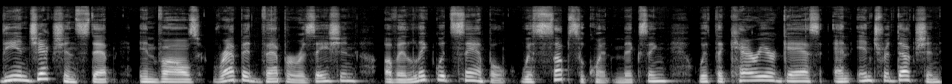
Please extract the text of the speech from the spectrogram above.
The injection step involves rapid vaporization of a liquid sample with subsequent mixing with the carrier gas and introduction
